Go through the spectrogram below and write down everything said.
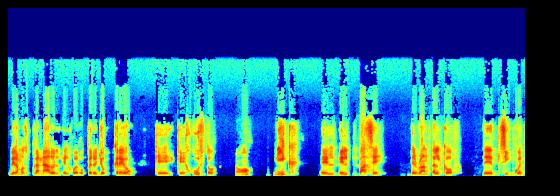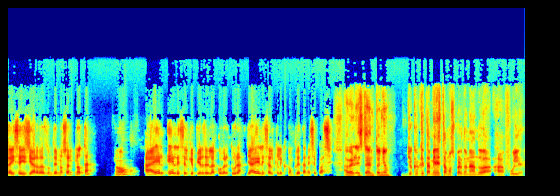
hubiéramos ganado el, juego. Pero yo creo que, justo, ¿no? Nick, el, el pase de Randall Cobb de 56 yardas donde nos anotan, ¿no? A él, él es el que pierde la cobertura, ya él es el que le completan ese pase. A ver, este Antonio. Yo creo que también estamos perdonando a, Fuller.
